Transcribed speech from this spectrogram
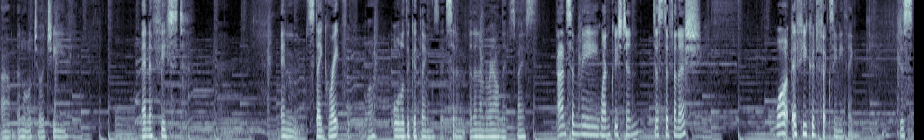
um, in order to achieve or manifest and stay grateful for all of the good things that sit in, in and around that space. Answer me one question just to finish. What if you could fix anything? Just,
